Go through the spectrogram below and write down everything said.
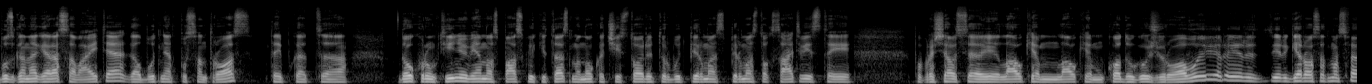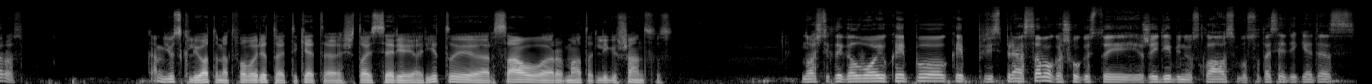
bus gana gera savaitė, galbūt net pusantros. Taip kad uh, daug rungtynių, vienos paskui kitas. Manau, kad čia istorija turbūt pirmas, pirmas toks atvejis. Tai paprasčiausiai laukiam, laukiam kuo daugiau žiūrovų ir, ir, ir geros atmosferos. Kam jūs klijuotumėt favorito etiketę šitoj serijoje, ar rytui, ar savo, ar matot lygius šansus? Nu, aš tik tai galvoju, kaip, kaip įspręs savo kažkokius tai žaidybinius klausimus, o tas etiketės,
